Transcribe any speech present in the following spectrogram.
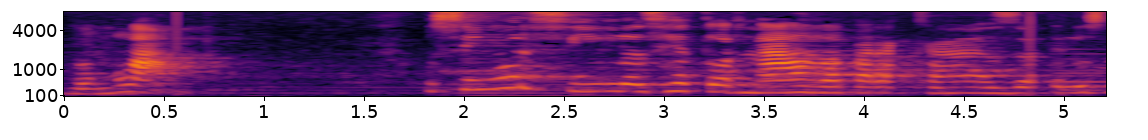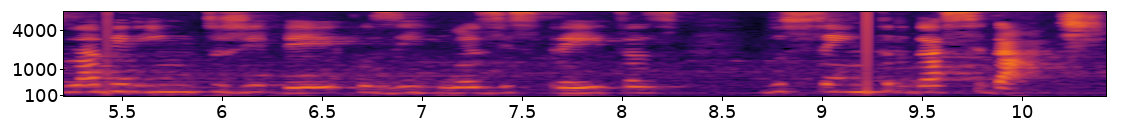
Vamos lá. O senhor Silas retornava para casa pelos labirintos de becos e ruas estreitas do centro da cidade.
